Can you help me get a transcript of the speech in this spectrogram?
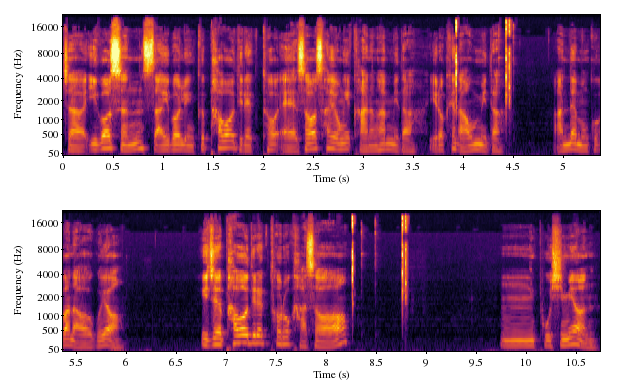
자, 이것은 사이버링크 파워 디렉터에서 사용이 가능합니다. 이렇게 나옵니다. 안내 문구가 나오고요. 이제 파워 디렉터로 가서 음, 보시면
